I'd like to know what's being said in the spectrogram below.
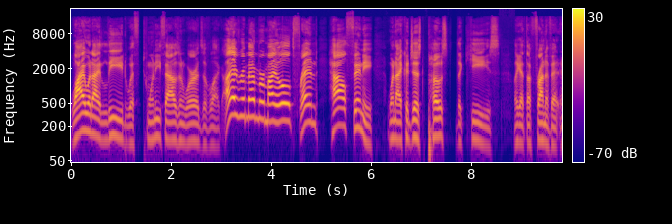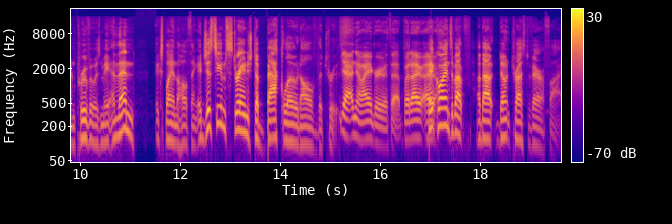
Why would I lead with twenty thousand words of like, I remember my old friend Hal Finney when I could just post the keys like at the front of it and prove it was me, and then explain the whole thing. It just seems strange to backload all of the truth. yeah, no, I agree with that. But I, I Bitcoin's about about don't trust, verify.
